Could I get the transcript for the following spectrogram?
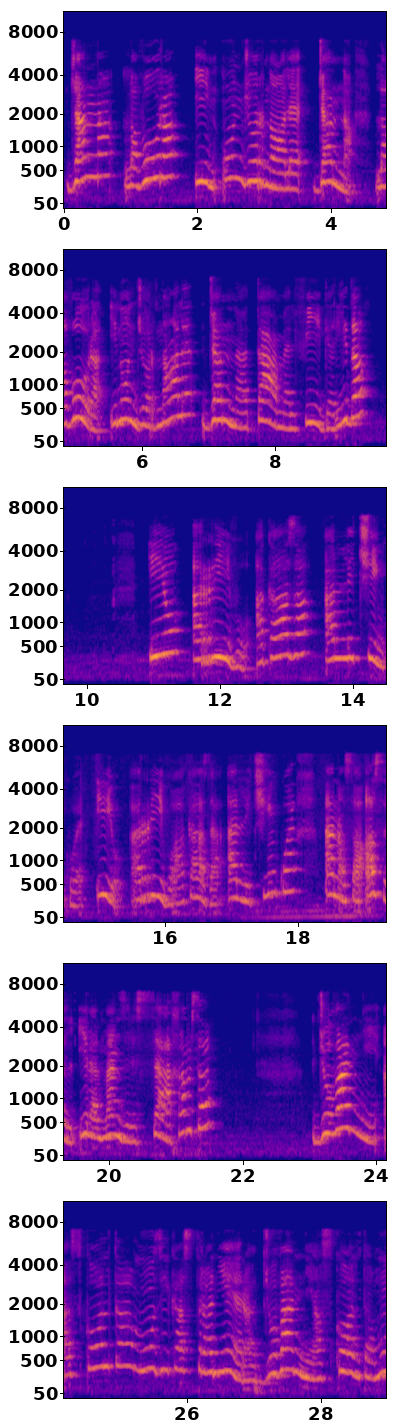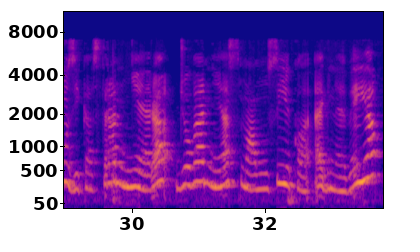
Gianna lavora in un giornale. Gianna lavora in un giornale. Gianna تعمل في جريدة. Io arrivo a casa alle 5. Io arrivo a casa alle 5. أنا سأصل إلى المنزل الساعة خمسة. جوفاني أسكولتا موزيكا سترانيرا جوفاني أسكولتا موزيكا سترانيرا جوفاني يسمع موسيقى أجنبية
